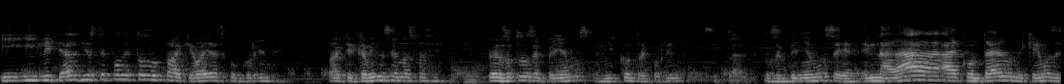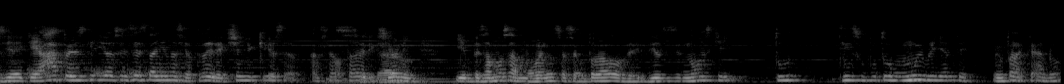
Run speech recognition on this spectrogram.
y, y literal Dios te pone todo para que vayas con corriente, para que el camino sea más fácil. Pero nosotros nos empeñamos en ir contra corriente. Sí, claro. Nos empeñamos en, en nadar al contrario, donde queremos decir de que, ah, pero es que Dios ese está yendo hacia otra dirección, yo quiero hacia, hacia otra Sí, dirección. claro. Y, y empezamos a movernos hacia otro lado, donde Dios dice, no, es que tú tienes un futuro muy brillante, ven para acá, ¿no?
